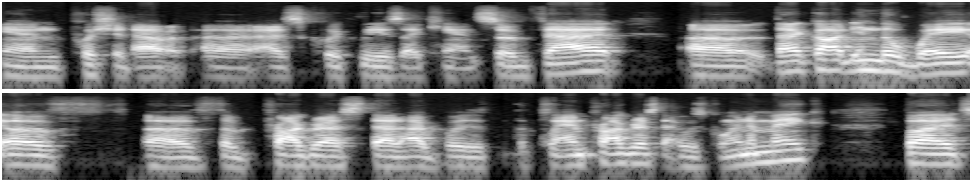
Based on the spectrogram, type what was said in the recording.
and push it out as quickly as I can. So that that got in the way of of the progress that I was the planned progress that I was going to make. But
